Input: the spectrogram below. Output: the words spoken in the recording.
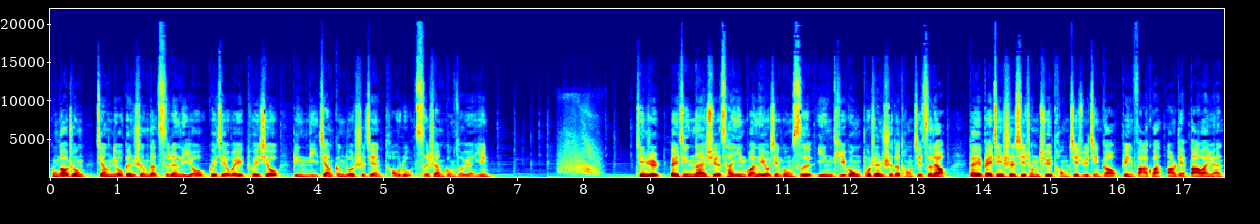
公告中将牛根生的辞任理由归结为退休，并拟将更多时间投入慈善工作原因。近日，北京奈雪餐饮管理有限公司因提供不真实的统计资料，被北京市西城区统计局警告并罚款二点八万元。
